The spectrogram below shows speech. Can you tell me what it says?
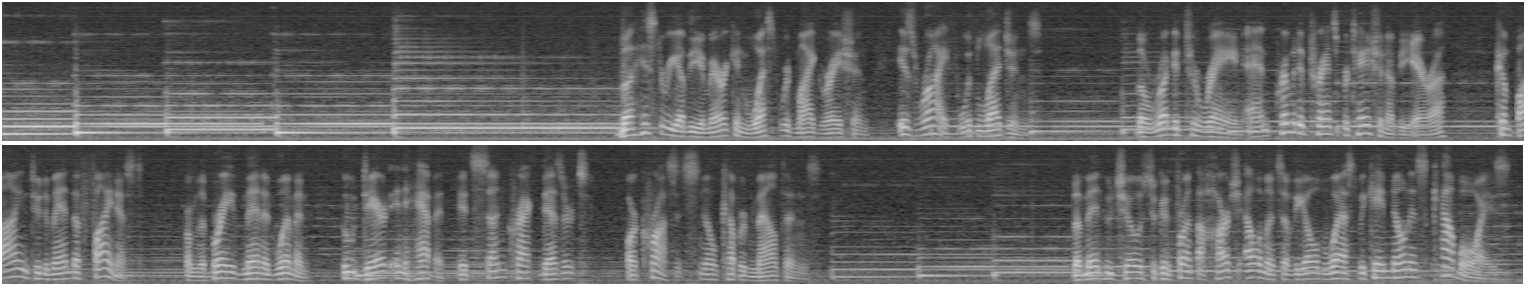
The history of the American westward migration is rife with legends. The rugged terrain and primitive transportation of the era combined to demand the finest from the brave men and women who dared inhabit its sun-cracked deserts or cross its snow-covered mountains. The men who chose to confront the harsh elements of the Old West became known as cowboys.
